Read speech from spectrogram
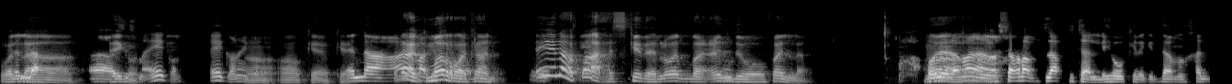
ولا لا. آه إيجون؟ اسمه إيجون. ايجون ايجون آه آه، أوكي أوكي. إنه أنا ذاك ما مرة كان. اي لا طاحس كذا الوضع عنده فلة. هو للأمانة أنا استغربت لقطته اللي هو كذا قدام الخلق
